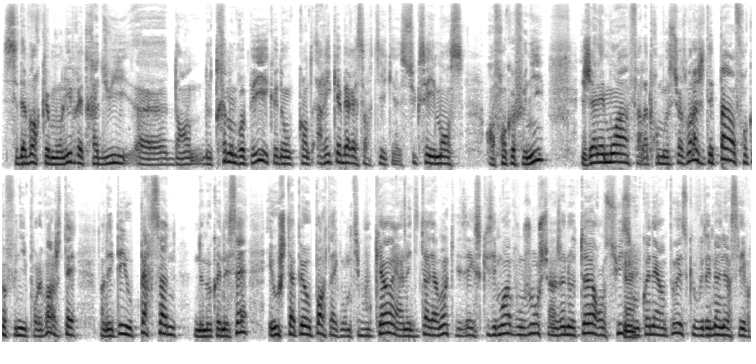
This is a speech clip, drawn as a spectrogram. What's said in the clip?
c'est d'abord que mon livre est traduit euh, dans de très nombreux pays et que donc quand Harry Kéber est sorti, qui un succès immense en francophonie, j'allais moi faire la promotion. À ce moment-là, j'étais pas en francophonie pour le voir, j'étais dans des pays où personne ne me connaissait et où je tapais aux portes avec mon petit bouquin et un éditeur derrière moi qui disait excusez-moi, bonjour, je suis un jeune auteur en Suisse, on me connaît un peu, est-ce que vous voudriez bien lire ce livre?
